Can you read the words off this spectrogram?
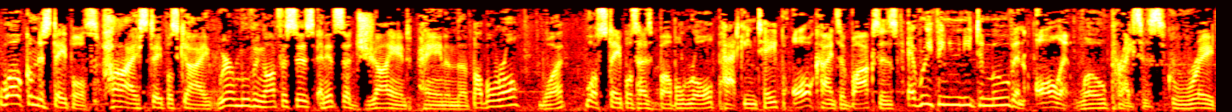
Welcome to Staples. Hi, Staples guy. We're moving offices, and it's a giant pain in the Bubble roll? What? Well, Staples has bubble roll, packing tape, all kinds of boxes, everything you need to move, and all at low prices. Great.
